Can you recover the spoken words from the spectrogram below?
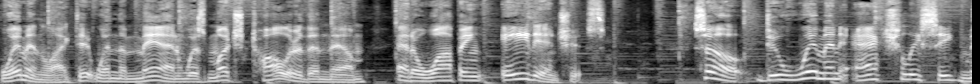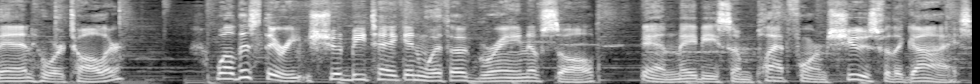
Women liked it when the man was much taller than them at a whopping 8 inches. So, do women actually seek men who are taller? Well, this theory should be taken with a grain of salt, and maybe some platform shoes for the guys.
